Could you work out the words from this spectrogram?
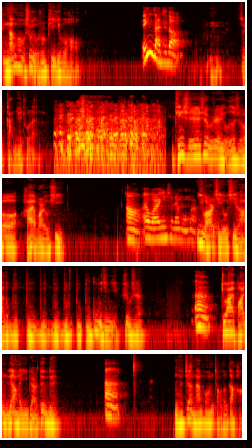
你男朋友是不是有时候脾气不好？哎，你咋知道？这感觉出来了。平时是不是有的时候还爱玩游戏？啊，爱玩英雄联盟嘛？一玩起游戏啥都不不不不不不不顾及你，是不是？嗯就爱把你晾在一边，对不对？嗯，你说这男朋友你找他干啥？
